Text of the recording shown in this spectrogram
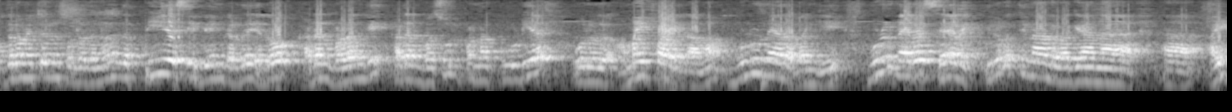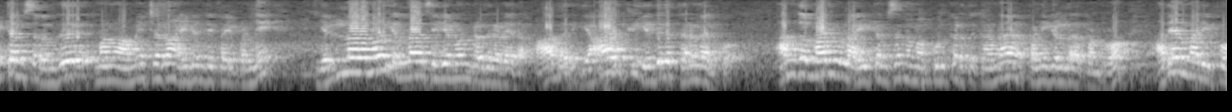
முதலமைச்சர்னு சொல்றதுனால இந்த பிஎஸ்சிபிங்கிறது ஏதோ கடன் வழங்கி கடன் வசூல் பண்ணக்கூடிய ஒரு அமைப்பா இல்லாம முழு நேர வங்கி முழு நேர சேவை இருபத்தி நாலு வகையான ஐட்டம்ஸ் வந்து நம்ம அமைச்சரும் ஐடென்டிஃபை பண்ணி எல்லாரும் எல்லாம் செய்யணும்ன்றது கிடையாது அவர் யாருக்கு எதுல திறமை இருக்கோ அந்த மாதிரி உள்ள ஐட்டம்ஸை நம்ம கொடுக்கறதுக்கான பணிகள்ல பண்றோம். அதே மாதிரி இப்போ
